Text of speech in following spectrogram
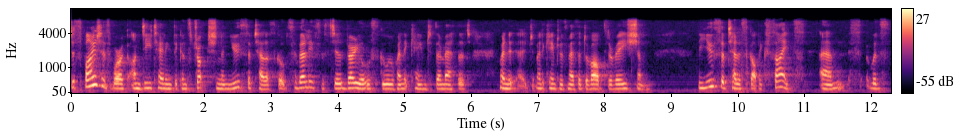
Despite his work on detailing the construction and use of telescopes, Hevelius was still very old school when it came to their method, when it, when it came to his method of observation. The use of telescopic sights um, was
